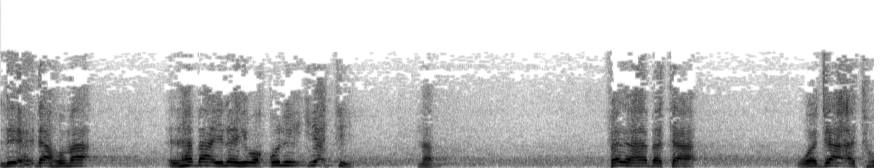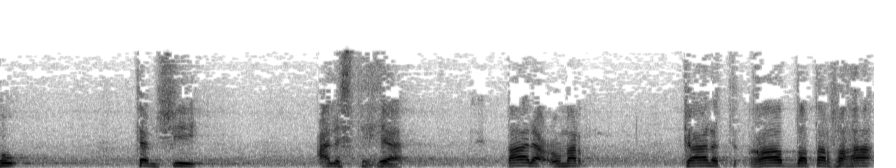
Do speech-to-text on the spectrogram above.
لإحداهما اذهبا إليه وقولي يأتي. نعم. فذهبتا وجاءته تمشي على استحياء. قال عمر كانت غاضة طرفها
